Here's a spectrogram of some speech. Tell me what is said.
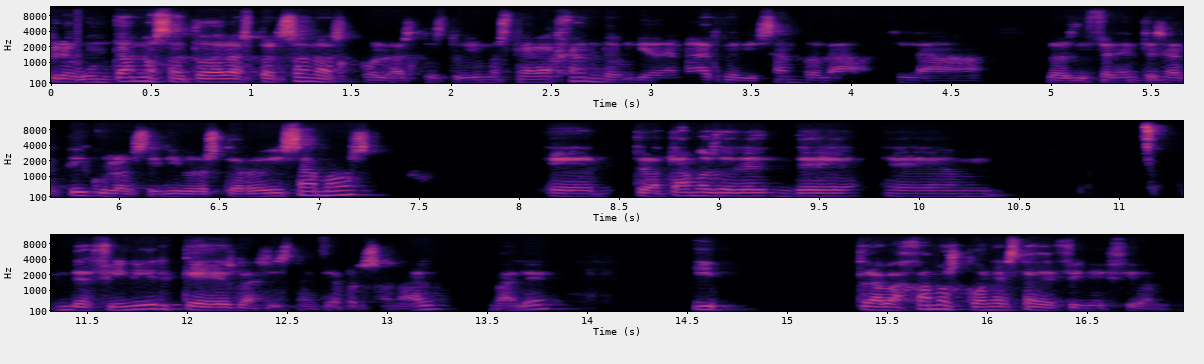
preguntamos a todas las personas con las que estuvimos trabajando y además revisando los diferentes artículos y libros que revisamos, eh, tratamos de, em, definir qué es la asistencia personal, ¿vale? Y trabajamos con esta definición.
